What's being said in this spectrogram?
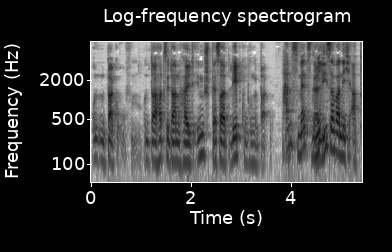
und einen Backofen. Und da hat sie dann halt im Spessart Lebkuchen gebacken. Hans Metzger nee. ließ aber nicht ab.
